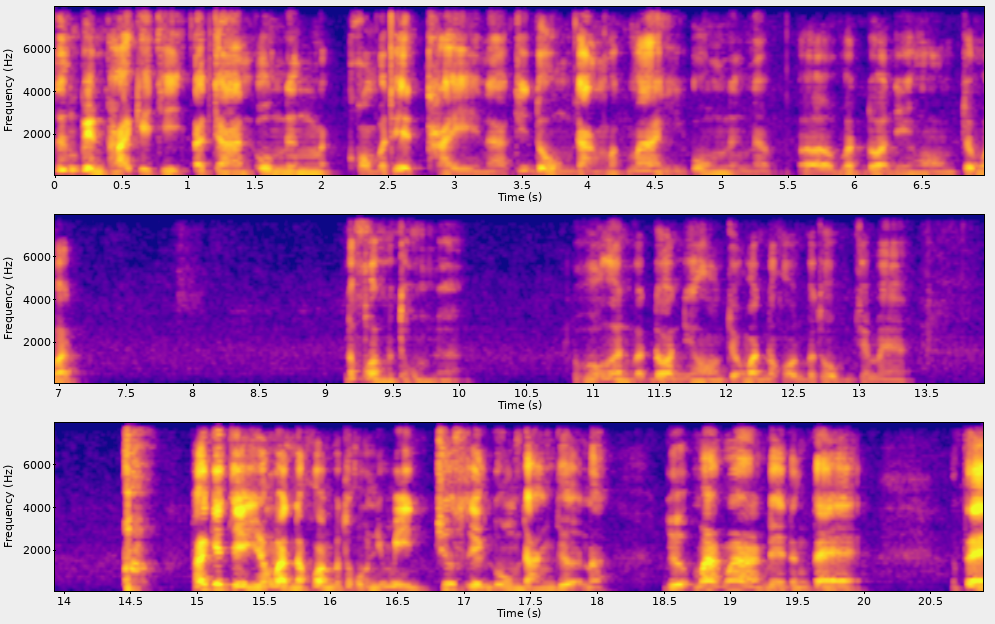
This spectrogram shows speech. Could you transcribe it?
ซึ่งเป็นพระเกจิอาจารย์องค์หนึ่งของประเทศไทยนะที่โด่งดังมาก ๆ อีกองค์หนึ่งนะวัดดอนยายหอมจังหวัด นครปฐมนะหลวงพ่อเงินวัดดอนยายหอมจังหวัดนครปฐมใช่ไหมฮะพระเกจิจังหวัดนครปฐมนี่มีชื่อเสียงโด่งดังเยอะนะเยอะมากๆเลยตั้งแต่ ตั้งแต่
